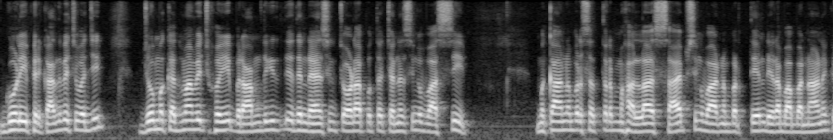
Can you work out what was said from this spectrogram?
ਗੋਲੀ ਫਿਰ ਕੰਧ ਵਿੱਚ ਵੱਜੀ, ਜੋ ਮੁਕੱਦਮਾ ਵਿੱਚ ਹੋਈ ਬਰਾਮਦਗੀ ਦੇ ਨਰੈਣ ਸਿੰਘ ਚੌੜਾ ਪੁੱਤਰ ਚੰਨ ਸਿੰਘ ਵਾਸੀ ਮਕਾਨ ਨੰਬਰ 70 ਮਹੱਲਾ ਸਾਹਿਬ ਸਿੰਘ ਵਾਰਡ ਨੰਬਰ 3 ਡੇਰਾ ਬਾਬਾ ਨਾਨਕ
